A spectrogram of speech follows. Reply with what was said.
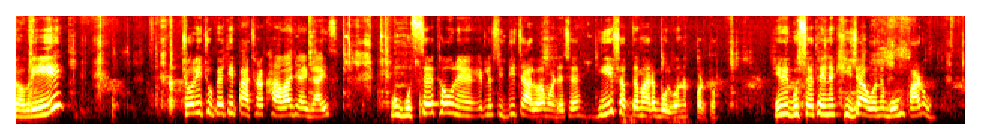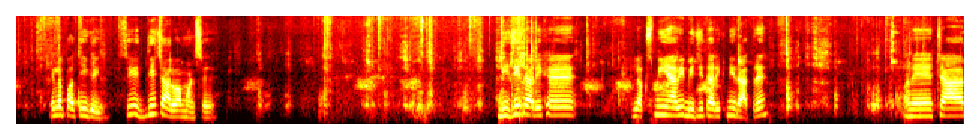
ગૌરી? ચોરી છુપેથી પાછળ ખાવા જાય ગાઈસ હું ગુસ્સે થઉં ને એટલે સીધી ચાલવા મળે છે. હી શબ્દ મારે બોલવો નથી પડતો. એવી ગુસ્સે થઈને ખીજાવું અને બૂમ પાડું, એટલે પતી ગઈ. સીધી ચાલવા મળશે બીજી તારીખે લક્ષ્મી આવી બીજી તારીખની રાત્રે. અને ચાર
